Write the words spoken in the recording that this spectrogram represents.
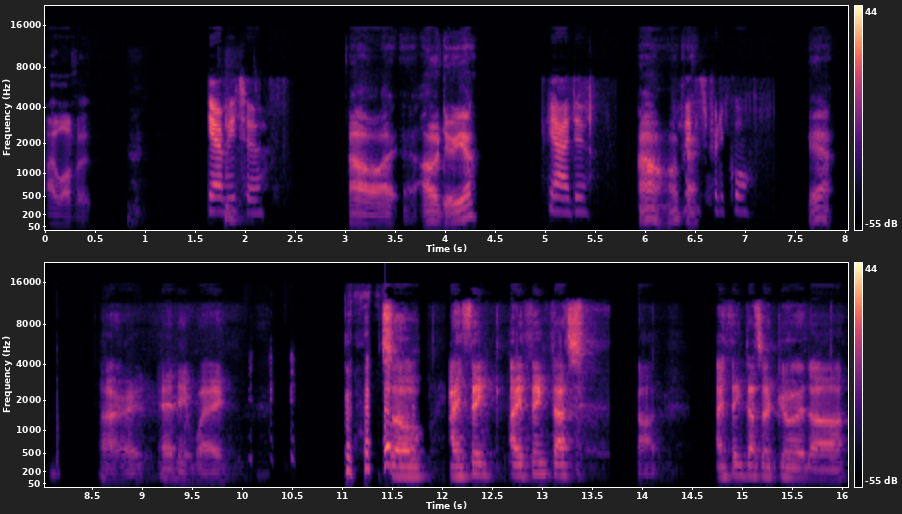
I love it. Yeah, me too. Oh I, oh do you? Yeah, I do. Oh, I think okay. it's pretty cool. Yeah. All right. Anyway, so I think I think that's God. I think that's a good uh,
